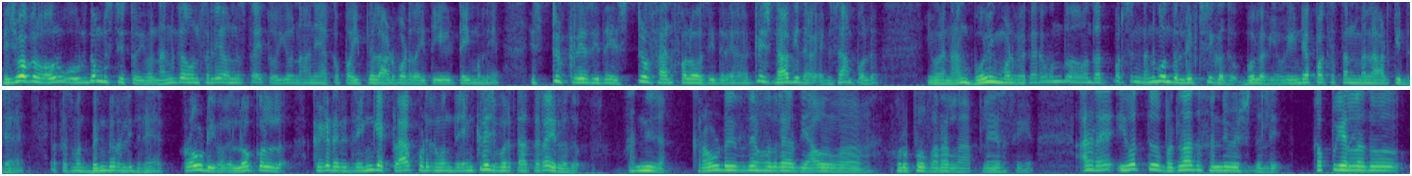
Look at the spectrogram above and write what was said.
ನಿಜವಾಗ್ಲೂ ಅವರು ಉರ್ದಂಬಿಸ್ತಿತ್ತು. ಇವಾಗ ನನಗೆ ಒಂದ್ಸಲ ಅನ್ನಿಸ್ತಾ ಇತ್ತು. ಅಯ್ಯೋ, ನಾನು ಯಾಕಪ್ಪ ಐ ಪಿ ಎಲ್ ಆಡ್ಬಾರ್ದಾಯ್ತು ಈ ಟೈಮಲ್ಲಿ ಇಷ್ಟು ಕ್ರೇಜ್ ಇದೆ, ಇಷ್ಟು ಫ್ಯಾನ್ ಫಾಲೋವರ್ಸ್ ಇದ್ದಾರೆ ಅಟ್ಲೀಸ್ಟ್ ನಾವಿದೆ. ಎಕ್ಸಾಂಪಲ್ ಇವಾಗ ನಾನು ಬೌಲಿಂಗ್ ಮಾಡಬೇಕಾದ್ರೆ ಒಂದು ಒಂದು ಹತ್ತು ಪರ್ಸೆಂಟ್ ನನಗೊಂದು ಲಿಫ್ಟ್ ಸಿಗೋದು ಬೌಲರ್ ಇವಾಗ ಇಂಡಿಯಾ ಪಾಕಿಸ್ತಾನ ಮೇಲೆ ಆಡ್ತಿದ್ರೆ, ಅಕಸ್ಮಾತ್ ಬೆಂಗಳೂರಲ್ಲಿದ್ದರೆ ಕ್ರೌಡ್ ಇವಾಗ ಲೋಕಲ್ ಕ್ರಿಕೆಟರ್ ಇದ್ದರೆ ಹೆಂಗೆ ಕ್ಲಾಪ್ ಹೊಡೆದ್ರೆ ಒಂದು ಎಂಕರೇಜ್ ಬರುತ್ತೆ ಆ ಥರ ಇರೋದು. ಅದು ನಿಜ. ಕ್ರೌಡ್ ಇರದೆ ಹೋದರೆ ಅದು ಯಾವ ಹುರುಪು ಬರಲ್ಲ ಪ್ಲೇಯರ್ಸಿಗೆ ಆದರೆ ಇವತ್ತು ಬದಲಾದ ಸನ್ನಿವೇಶದಲ್ಲಿ ಕಪ್ ಗೆಲ್ಲೋದು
